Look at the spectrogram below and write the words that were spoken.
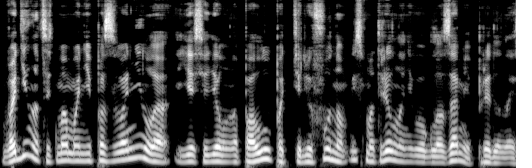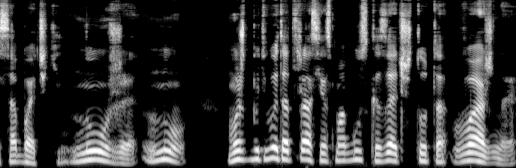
В одиннадцать мама не позвонила, я сидел на полу под телефоном и смотрел на него глазами преданной собачки. Ну же, ну... Может быть, в этот раз я смогу сказать что-то важное.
